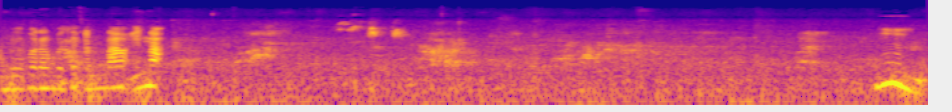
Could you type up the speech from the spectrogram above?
Ambil goreng pete kentang enak. Hmm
